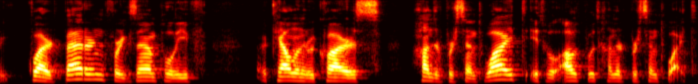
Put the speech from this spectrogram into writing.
required pattern, for example, if a Calman requires 100% white, it will output 100% white.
